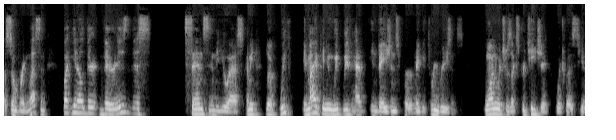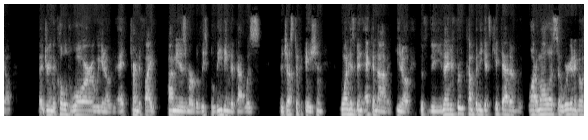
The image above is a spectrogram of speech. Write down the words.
a sobering lesson. But you know, there there is this sense in the U.S. I mean, look, we've, in my opinion, we, we've had invasions for maybe three reasons. One which was like strategic, which was you know uh, during the Cold War, we you know trying to fight communism or at least believing that that was the justification. One has been economic. You know, the, the United Fruit Company gets kicked out of Guatemala, so we're going to go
